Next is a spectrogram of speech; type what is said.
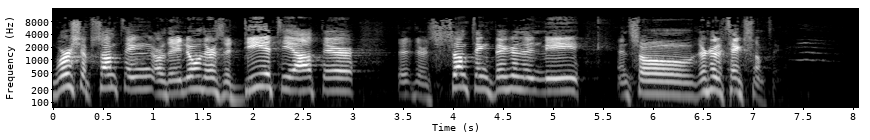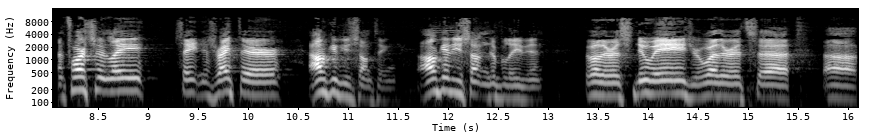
worship something or they know there's a deity out there, there's something bigger than me, and so they're going to take something. Unfortunately, Satan is right there. I'll give you something. I'll give you something to believe in, whether it's New Age or whether it's uh, uh,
